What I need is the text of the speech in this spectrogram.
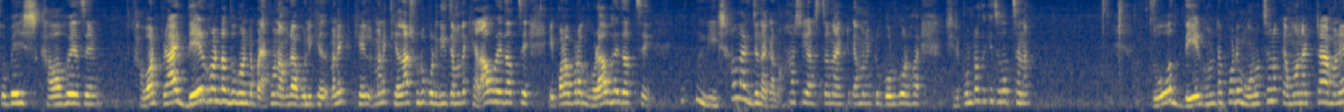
তো বেশ খাওয়া হয়েছে। খাওয়ার প্রায় দেড় ঘণ্টা, দু ঘণ্টা পর এখন আমরা হোলি খেল মানে খেল মানে খেলা শুরু করে দিয়েছি। আমাদের খেলাও হয়ে যাচ্ছে এ পড়া ঘোরাও হয়ে যাচ্ছে। কিন্তু নেশা লাগছে না কেন? হাসি আসছে না, একটু কেমন একটু গোড় গোড় হয় সেরকমটাও তো কিছু হচ্ছে না। তো দেড় ঘণ্টা পরে মনে হচ্ছে না কেমন একটা মানে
